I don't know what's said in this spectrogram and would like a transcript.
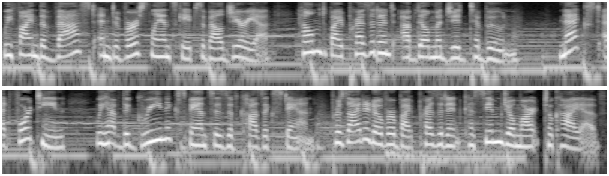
we find the vast and diverse landscapes of Algeria, helmed by President Abdelmajid Tebboune. Next, at 14, we have the green expanses of Kazakhstan, presided over by President Kassym-Jomart Tokayev.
